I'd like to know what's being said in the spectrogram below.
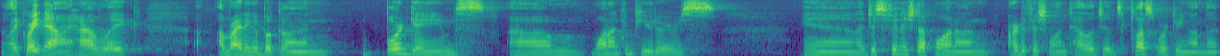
like right now I have like I'm writing a book on board games, um, one on computers, and I just finished up one on artificial intelligence, plus working on the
